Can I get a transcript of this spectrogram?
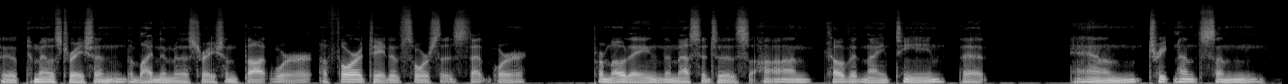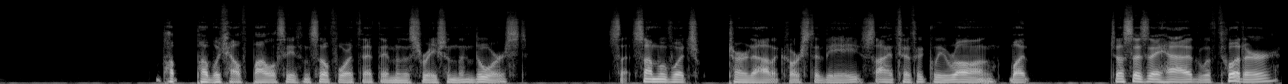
the administration, the Biden administration, thought were authoritative sources that were promoting the messages on COVID 19 that and treatments and pu- public health policies and so forth that the administration endorsed, so, some of which turned out, of course, to be scientifically wrong. But just as they had with Twitter,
